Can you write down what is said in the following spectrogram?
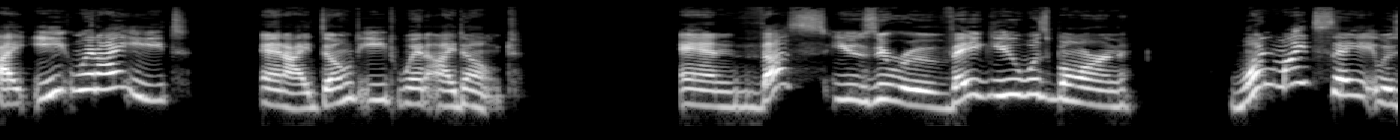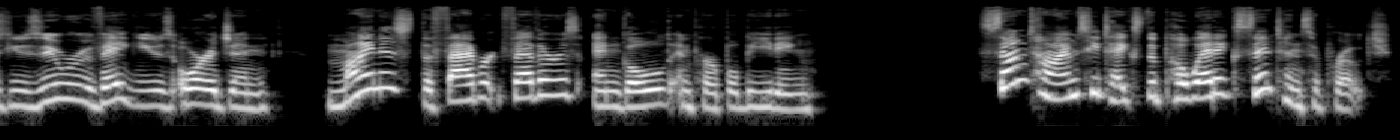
I eat when I eat, and I don't eat when I don't. And thus Yuzuru Vague-yu was born. One might say it was Yuzuru Vague-yu's origin, minus the fabric feathers and gold and purple beading. Sometimes he takes the poetic sentence approach.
